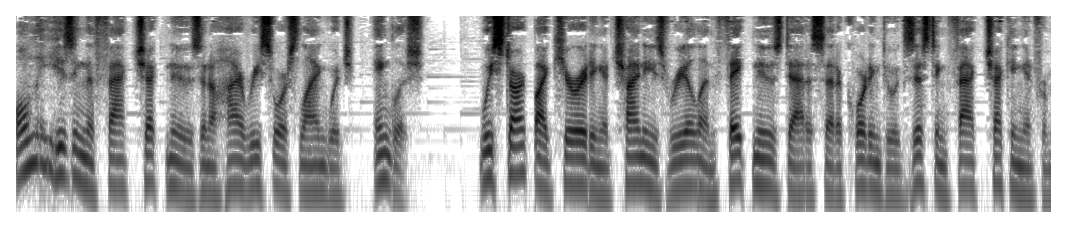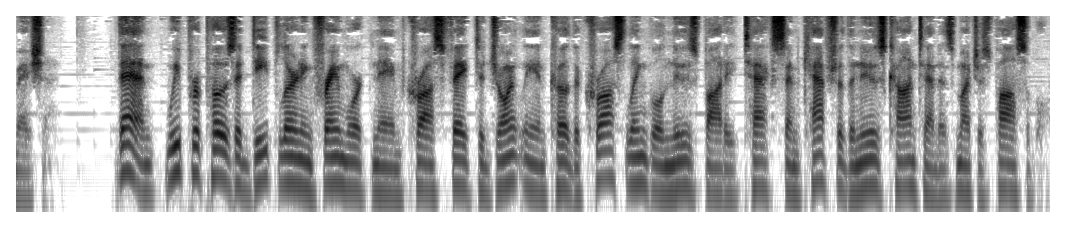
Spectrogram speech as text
only using the fact check news in a high resource language, English. We start by curating a Chinese real and fake news dataset according to existing fact checking information. Then, we propose a deep learning framework named CrossFake to jointly encode the cross lingual news body texts and capture the news content as much as possible.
